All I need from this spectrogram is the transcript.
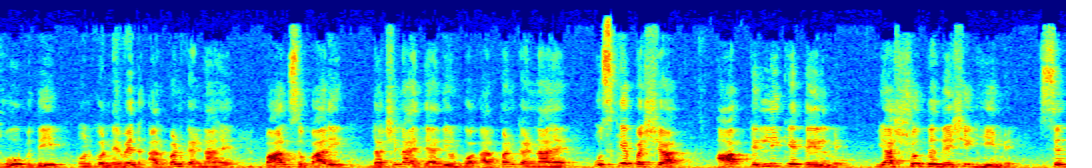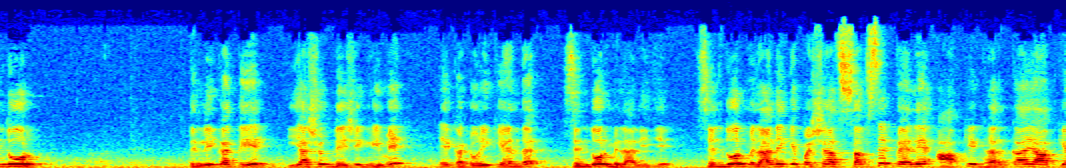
धूप, दीप, उनको निवेद अर्पण करना है। पान, सुपारी, दक्षिणा इत्यादि उनको अर्पण करना है। उसके पश्चात आप तिल्ली के तेल में या शुद्ध देशी घी में सिंदूर, तिल्ली का तेल या शुद्ध देशी घी में एक कटोरी के अंदर सिंदूर मिला लीजिए। सिंदूर मिलाने के पश्चात सबसे पहले आपके घर का या आपके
